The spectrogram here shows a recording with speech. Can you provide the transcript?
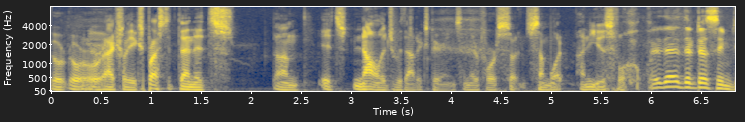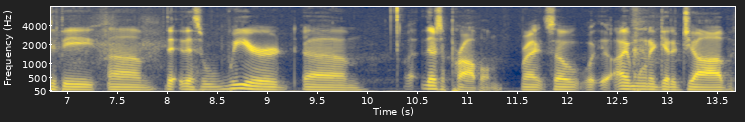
or, or, or actually expressed it, then it's um, it's knowledge without experience, and therefore so, somewhat unuseful. There, there does seem to be um, th- this weird. Um, there's a problem, right? So I want to get a job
